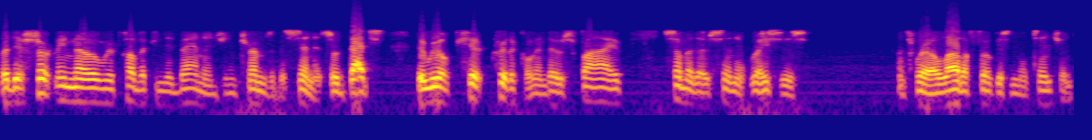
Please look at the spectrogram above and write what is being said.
but there's certainly no Republican advantage in terms of the Senate. So that's the real ki- critical in those five, some of those Senate races. That's where a lot of focus and attention.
